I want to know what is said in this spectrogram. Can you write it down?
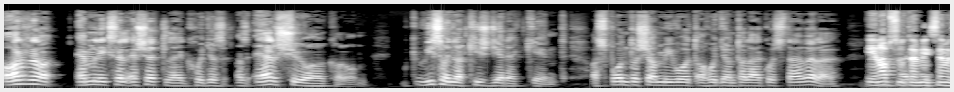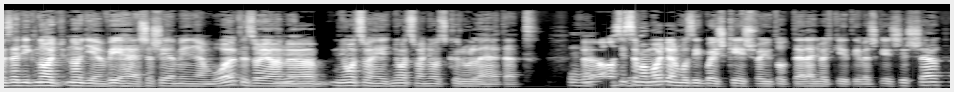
Arra emlékszel esetleg, hogy az, az első alkalom, viszonylag kisgyerekként, az pontosan mi volt, ahogyan találkoztál vele? Én abszolút emlékszem, ez egyik nagy, nagy ilyen VHS-es élményem volt, ez olyan uh-huh. 87-88 körül lehetett. Uh-huh. Azt hiszem a magyar mozikba is késve jutott el egy vagy két éves késéssel,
